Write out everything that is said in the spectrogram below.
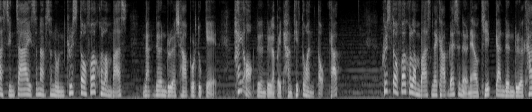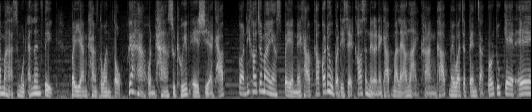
ตัดสินใจสนับสนุนคริสโตเฟอร์โคลัมบัส นักเดินเรือชาวโปรตุเกสให้ออกเดินเรือไปทางทิศตะวันตกครับ คริสโตเฟอร์โคลัมบัสนะครับได้เสนอแนวคิดการเดินเรือข้ามมหาสมุทรแอตแลนติก ไปยังทางตะวันตก เพื่อหาหนทางสู่ทวีปเอเชียครับก่อนที่เขาจะมายังสเปนนะครับเขาก็ถูกปฏิเสธข้อเสนอนะครับมาแล้วหลายครั้งครับ ไม่ว่าจะเป็นจากโปรตุเกสเอง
